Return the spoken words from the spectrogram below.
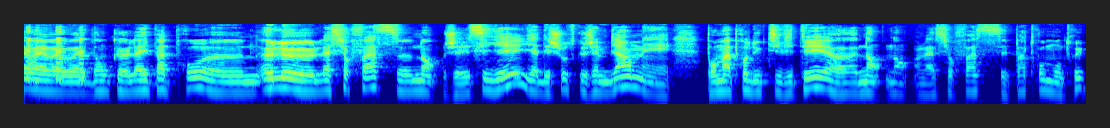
ouais, ouais. ouais. Donc euh, l'iPad Pro, le, la surface, non. J'ai essayé. Il y a des choses que j'aime bien, mais pour ma productivité, non, non. La surface, c'est pas trop mon truc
